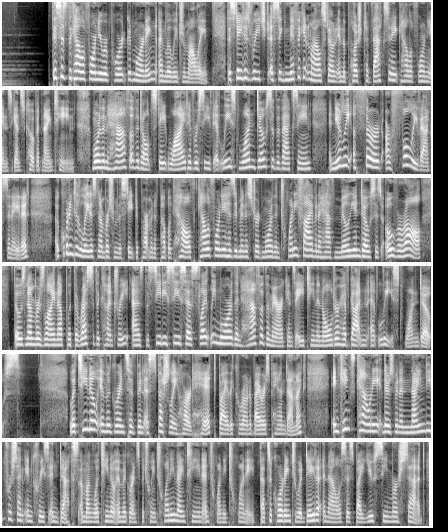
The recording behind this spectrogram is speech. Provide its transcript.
This is the California Report. Good morning. I'm Lily Jamali. The state has reached a significant milestone in the push to vaccinate Californians against COVID 19. More than half of adults statewide have received at least one dose of the vaccine, and nearly a third are fully vaccinated. According to the latest numbers from the State Department of Public Health, California has administered more than 25.5 million doses overall. Those numbers line up with the rest of the country, as the CDC says slightly more than half of Americans 18 and older have gotten at least one dose. Latino immigrants have been especially hard hit by the coronavirus pandemic. In Kings County, there's been a 90% increase in deaths among Latino immigrants between 2019 and 2020. That's according to a data analysis by UC Merced.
